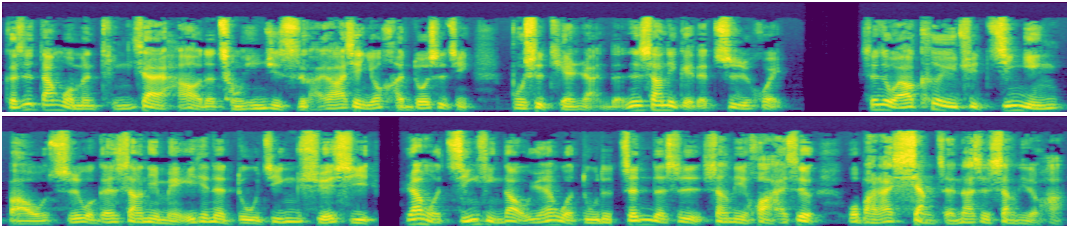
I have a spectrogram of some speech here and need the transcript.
可是当我们停下来，好好的重新去思考，发现有很多事情不是天然的，那是上帝给的智慧。甚至我要刻意去经营，保持我跟上帝每一天的读经学习，让我警醒到，原来我读的真的是上帝的话，还是我把它想成那是上帝的话，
